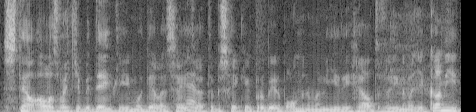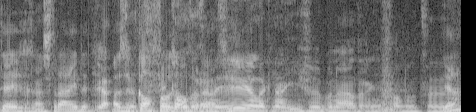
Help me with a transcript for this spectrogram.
Stel alles wat je bedenkt in je model, et cetera, ja. ter beschikking. Probeer op andere manieren die geld te verdienen. Want je kan hier tegen gaan strijden. Ja, maar ze kan voor is altijd een heerlijk naïeve benadering van het uh, ja?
